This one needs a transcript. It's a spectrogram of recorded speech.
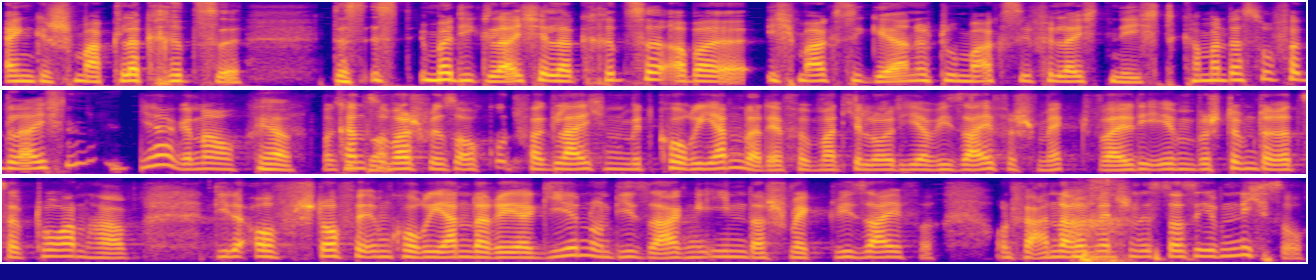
ein Geschmack, Lakritze. Das ist immer die gleiche Lakritze, aber ich mag sie gerne, du magst sie vielleicht nicht. Kann man das so vergleichen? Ja, genau. Ja, Man kann zum super. Beispiel es auch gut vergleichen mit Koriander, der für manche Leute ja wie Seife schmeckt, weil die eben bestimmte Rezeptoren haben, die auf Stoffe im Koriander reagieren und die sagen ihnen, das schmeckt wie Seife. Und für andere Ach. Menschen ist das eben nicht so.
